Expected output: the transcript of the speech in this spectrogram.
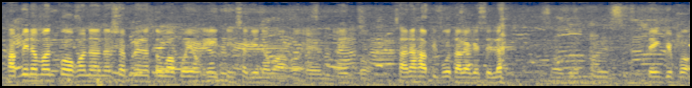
happy naman po ako na, na syempre natuwa po yung 18 sa ginawa ko and ayun po, sana happy po talaga sila. Thank you po.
